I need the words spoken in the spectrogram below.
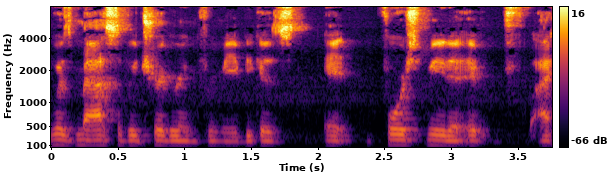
was massively triggering for me because it forced me to. It, I,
